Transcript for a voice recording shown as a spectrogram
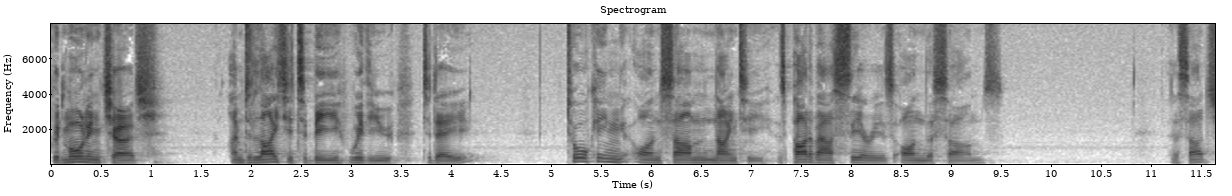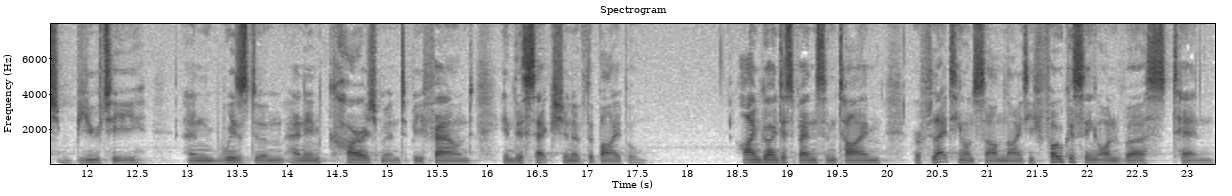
Good morning, church. I'm delighted to be with you today, talking on Psalm 90 as part of our series on the Psalms. There's such beauty and wisdom and encouragement to be found in this section of the Bible. I'm going to spend some time reflecting on Psalm 90, focusing on verse 10.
